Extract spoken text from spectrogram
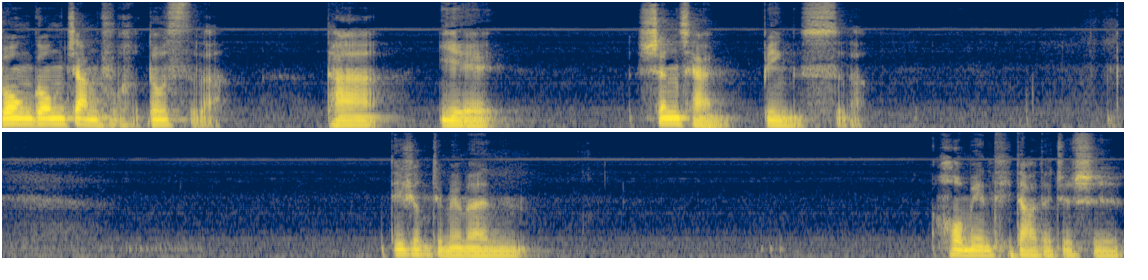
公公丈夫都死了，她也生产病死了。弟兄姐妹们，后面提到的就是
